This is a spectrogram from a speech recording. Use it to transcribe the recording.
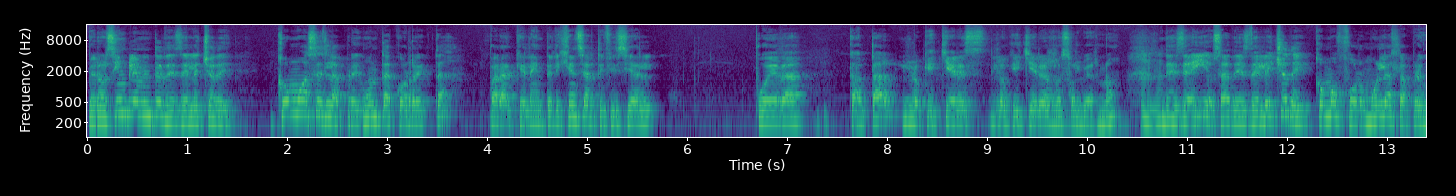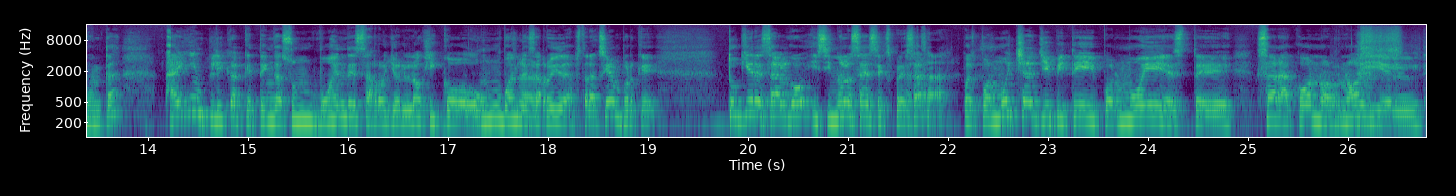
Pero simplemente desde el hecho de cómo haces la pregunta correcta para que la inteligencia artificial pueda captar lo que quieres lo que quieres resolver, ¿no? Desde ahí, o sea, desde el hecho de cómo formulas la pregunta, ahí implica que tengas un buen desarrollo lógico o un buen Claro. desarrollo de abstracción, porque tú quieres algo y si no lo sabes expresar, pues por muy chat GPT y por muy este Sarah Connor, ¿no? Y el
